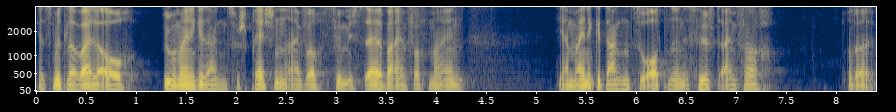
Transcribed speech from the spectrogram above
jetzt mittlerweile auch über meine Gedanken zu sprechen, einfach für mich selber einfach mein, ja, meine Gedanken zu ordnen. Es hilft einfach, oder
